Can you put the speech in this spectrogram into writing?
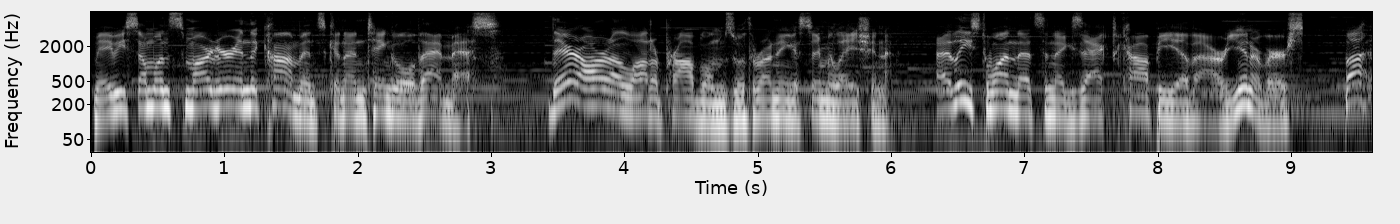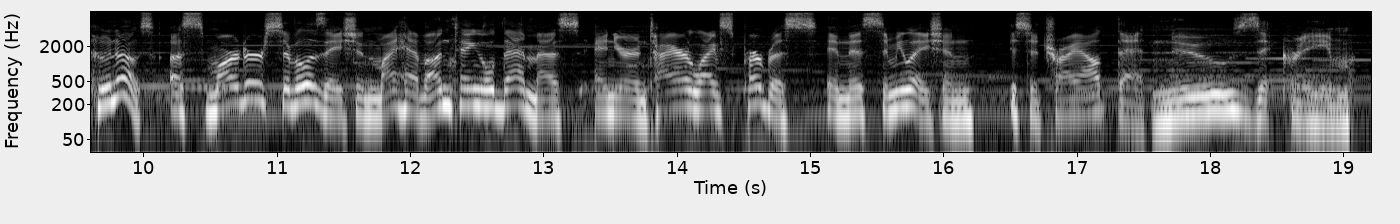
Maybe someone smarter in the comments can untangle that mess. There are a lot of problems with running a simulation, at least one that's an exact copy of our universe. But who knows? A smarter civilization might have untangled that mess, and your entire life's purpose in this simulation is to try out that new Zit Cream.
